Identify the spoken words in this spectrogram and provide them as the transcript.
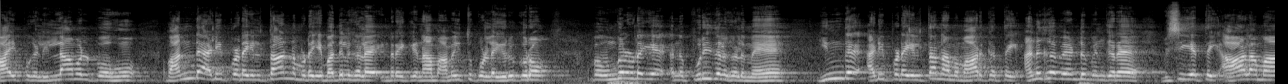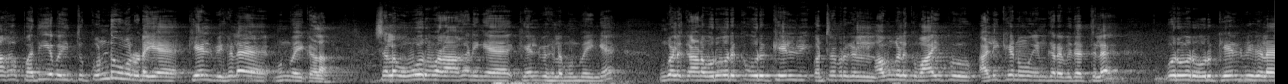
வாய்ப்புகள் இல்லாமல் போகும். அந்த அடிப்படையில் தான் நம்முடைய பதில்களை இன்றைக்கு நாம் அமைத்துக்கொள்ள இருக்கிறோம். இப்போ உங்களுடைய அந்த புரிதல்களுமே இந்த அடிப்படையில் தான் நாம் மார்க்கத்தை அணுக வேண்டும் என்கிற விஷயத்தை ஆழமாக பதிய வைத்து கொண்டு உங்களுடைய கேள்விகளை முன்வைக்கலாம். சில ஒவ்வொருவராக நீங்கள் கேள்விகளை முன்வைங்க. உங்களுக்கான ஒருவருக்கு ஒரு கேள்வி மற்றவர்கள் அவங்களுக்கு வாய்ப்பு அளிக்கணும் என்கிற விதத்தில் ஒருவர் ஒரு கேள்விகளை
